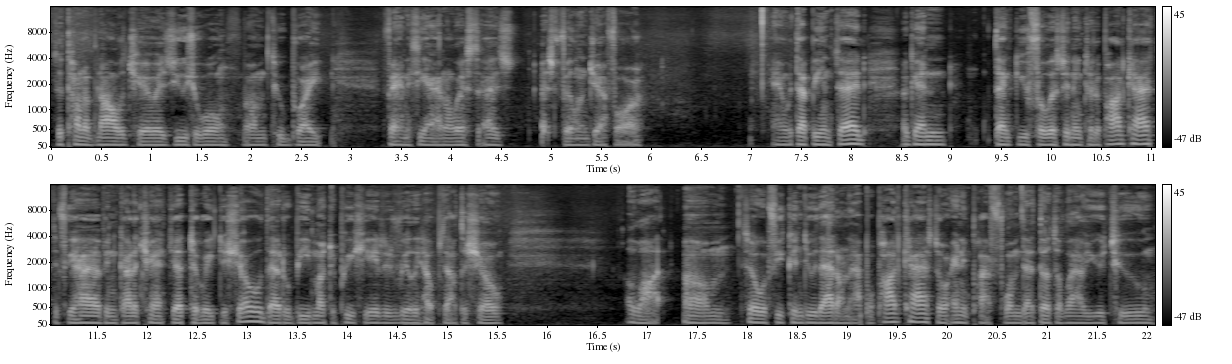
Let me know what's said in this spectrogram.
There's a ton of knowledge here as usual from two bright fantasy analysts as as Phil and Jeff are. And with that being said, again, thank you for listening to the podcast. If you haven't got a chance yet to rate the show, that would be much appreciated. It really helps out the show a lot. Um, so if you can do that on Apple Podcast or any platform that does allow you to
